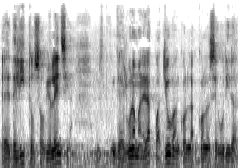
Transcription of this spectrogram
delitos o violencia. De alguna manera coadyuvan con la, con la seguridad.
